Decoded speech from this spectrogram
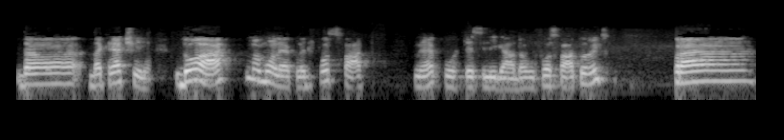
da, da creatina. Doar uma molécula de fosfato, né, por ter se ligado a um fosfato antes, para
